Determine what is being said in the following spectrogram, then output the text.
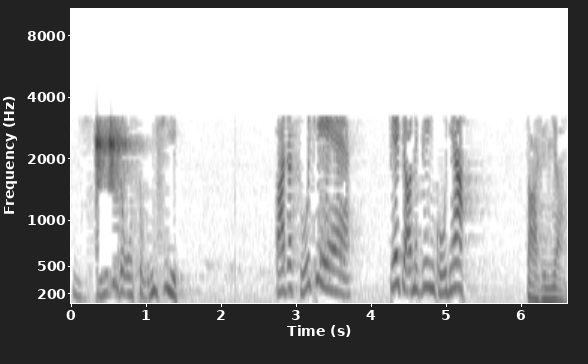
你这老东西，把这书信别交那给你姑娘。大婶娘，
